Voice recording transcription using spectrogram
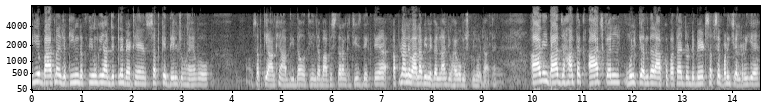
ये बात मैं यकीन रखती हूँ कि यहाँ जितने बैठे हैं, सबके दिल जो हैं वो सबकी आँखें आबदीदा होती हैं। जब आप इस तरह की चीज़ देखते हैं, अपनाने वाला भी निकलना जो है वो मुश्किल हो जाता है। आ गई बात जहाँ तक आजकल मुल्क के अंदर आपको पता है जो डिबेट सबसे बड़ी चल रही है,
